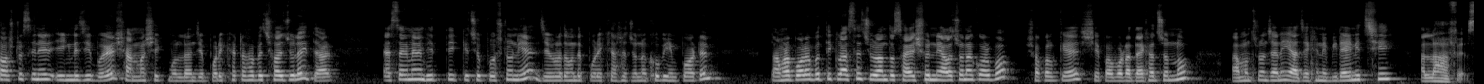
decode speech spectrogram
ষষ্ঠ শ্রেণির ইংরেজি বইয়ের ষান্মাসিক মূল্যায়ন যে পরীক্ষাটা হবে ছয় জুলাই, তার অ্যাসাইনমেন্ট ভিত্তিক কিছু প্রশ্ন নিয়ে, যেগুলো তোমাদের পরীক্ষা আসার জন্য খুবই ইম্পর্টেন্ট তো আমরা পরবর্তী ক্লাসে চূড়ান্ত সাজেশন নিয়ে আলোচনা করব। সকলকে সে পর্বটা দেখার জন্য আমন্ত্রণ জানিয়ে আজ এখানে বিদায় নিচ্ছি। আল্লাহ হাফেজ।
